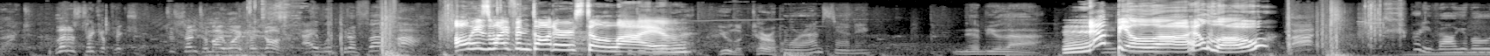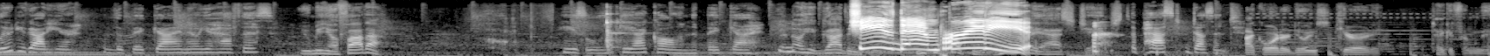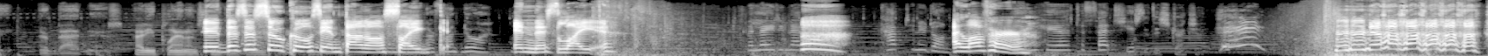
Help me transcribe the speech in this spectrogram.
Let us take a picture to send to my wife and daughter. I would prefer. Ah. Oh, his wife and daughter are still alive. You look terrible. Where I'm standing. Nebula. Nebula. Hello. Ah valuable loot you got here. The big guy I know you have this? You mean your father? He's lucky I call him the big guy. You know he got She's damn pretty. the past doesn't. Black Order doing security. Take it from me. They're bad news. How do you plan on Dude, this is so cool seeing Thanos like in this light. I love her. I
